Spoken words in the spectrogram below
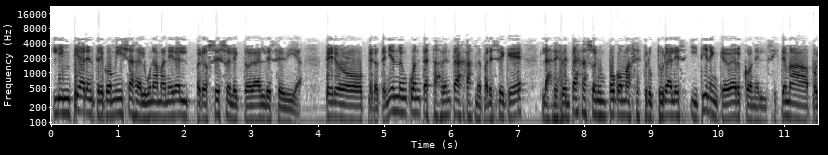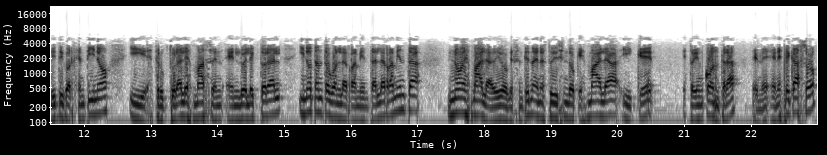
limpiar, entre comillas, de alguna manera el proceso electoral de ese día. Pero, pero teniendo en cuenta estas ventajas, me parece que las desventajas son un poco más estructurales y tienen que ver con el sistema político argentino y estructurales más en, en lo electoral y no tanto con la herramienta. La herramienta no es mala, digo, que se entienda que no estoy diciendo que es mala y que estoy en contra en, en este caso,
